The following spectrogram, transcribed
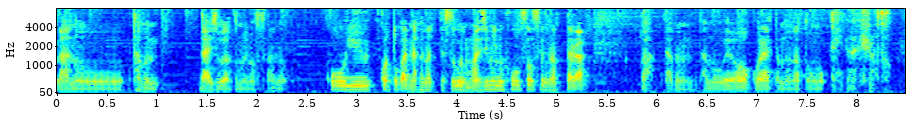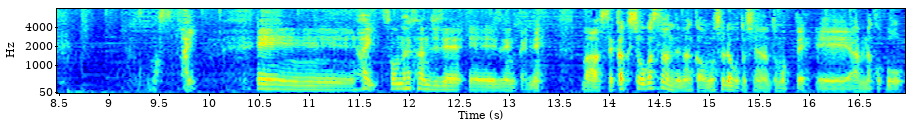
あの多分大丈夫だと思います。あの、こういうことがなくなってすごい真面目に放送するようになったら、あ、多分田上は怒られたんだなと思っていただければと思います。はい。えー、はい。そんな感じで、えー、前回ね、まあ、せっかく正月なんでなんか面白いことしたいなと思って、えー、あんなことを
